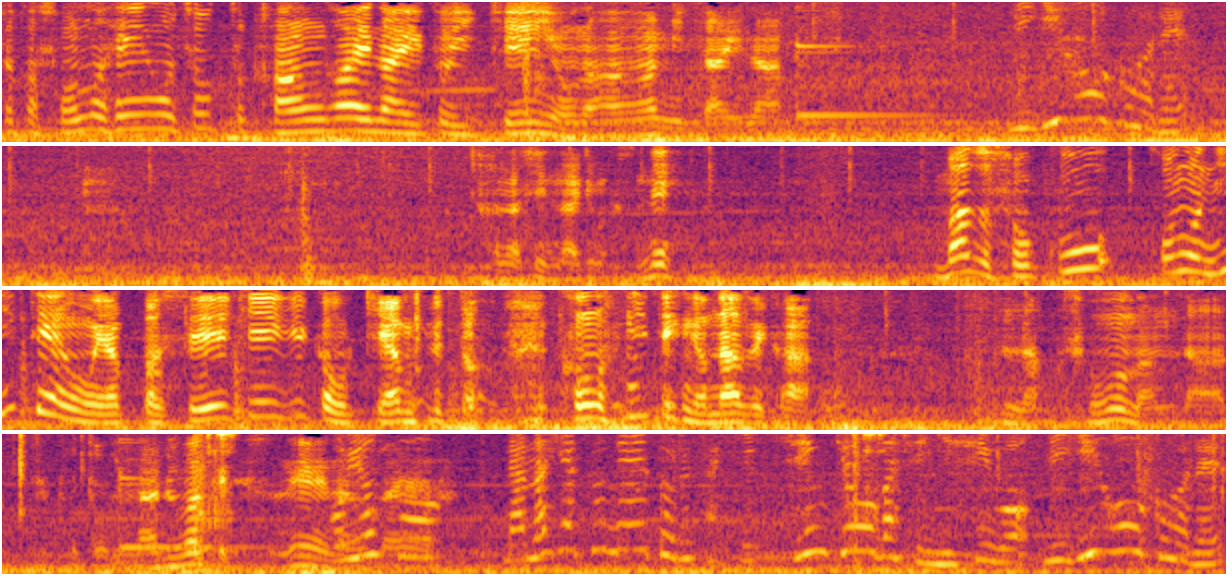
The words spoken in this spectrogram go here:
だからその辺をちょっと考えないといけんよなみたいな右方向で。す話になりますね。まずそここの2点をやっぱ整形外科を極めると この2点がなぜかなそうなんだってことになるわけですねおよそなんかね。700メートル先新京橋西を右方向で。す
